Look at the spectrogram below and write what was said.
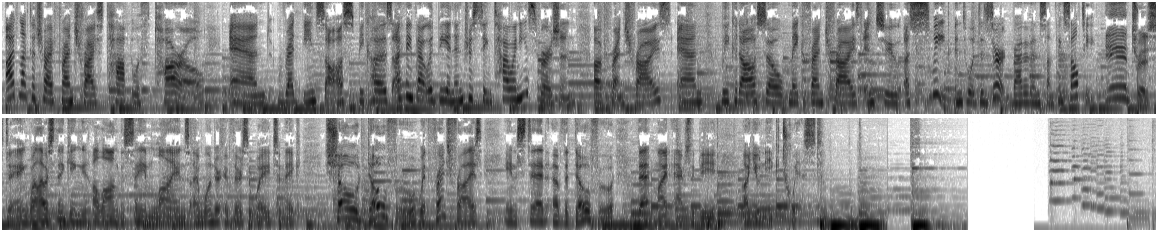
I'd like to try french fries topped with taro and red bean sauce because I think that would be an interesting Taiwanese version of French fries. And we could also make French fries into a sweet, into a dessert rather than something salty. Interesting. Well, I was thinking along the same lines. I wonder if there's a way to make chou tofu with French fries instead of the tofu. That might actually be a unique twist.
